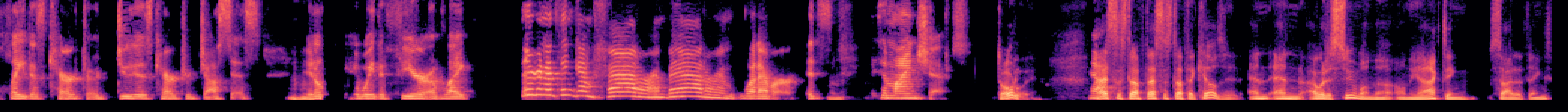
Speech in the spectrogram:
play this character do this character justice Mhm. it'll take away the fear of like they're gonna think I'm fat or I'm bad or I'm whatever it's Mm. it's a mind shift totally. Yeah. That's the stuff. That's the stuff that kills it. And and I would assume on the on the acting side of things,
